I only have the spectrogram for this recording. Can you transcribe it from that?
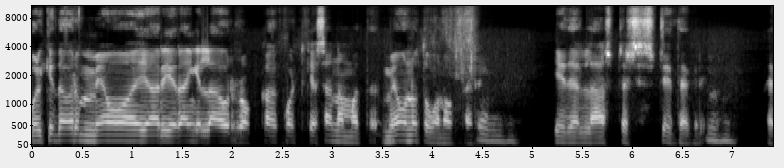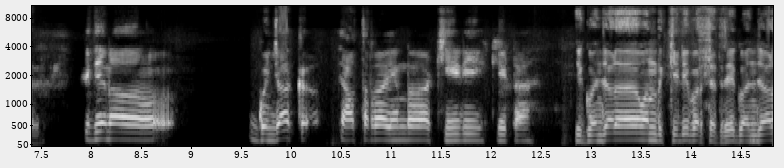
ಉಳ್ಕಿದವ್ರ ಮೇವ್ ಯಾರು ಇರಂಗಿಲ್ಲ ಅವ್ರ ರೊಕ್ಕ ಕೊಟ್ಟ ಕೆಸ ನಮ್ಮ ಮತ್ತ ಮೇವ್ನು ತಗೊಂಡ್ ಹೋಗ್ತಾರೆ. ಇದೆಲ್ಲ ಅಷ್ಟ ಸ್ಟೇಜ್ದಾಗ್ರಿ. ಇದೇನ ಗೊಂಜಾಕ್ ಯಾವ ತರ ಏನಾರ ಕೀಡಿ ಕೀಟ? ಈ ಗೊಂಜಾಳ ಒಂದ್ ಕಿಡಿ ಬರ್ತೈತ್ರಿ. ಗೊಂಜಾಳ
